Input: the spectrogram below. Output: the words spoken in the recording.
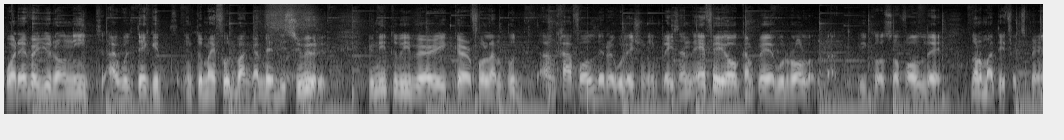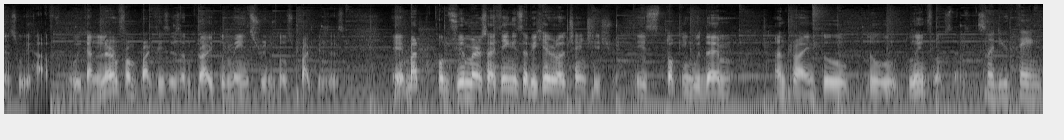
whatever you don't need, I will take it into my food bank and then distribute it. You need to be very careful and put and have all the regulation in place. And FAO can play a good role on that because of all the normative experience we have. We can learn from practices and try to mainstream those practices. Eh, but consumers, I think, is a behavioral change issue. It's talking with them and trying to, to, to influence them. So do you think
